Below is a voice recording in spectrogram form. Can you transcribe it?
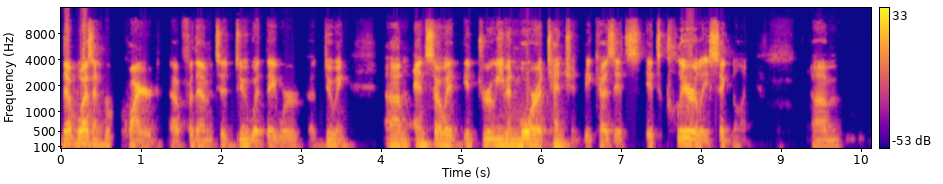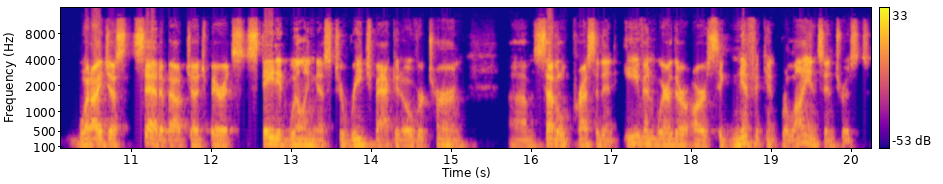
that wasn't required uh, for them to do what they were uh, doing. Um, and so it, it drew even more attention because it's, it's clearly signaling. Um, what I just said about Judge Barrett's stated willingness to reach back and overturn um, settled precedent, even where there are significant reliance interests,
